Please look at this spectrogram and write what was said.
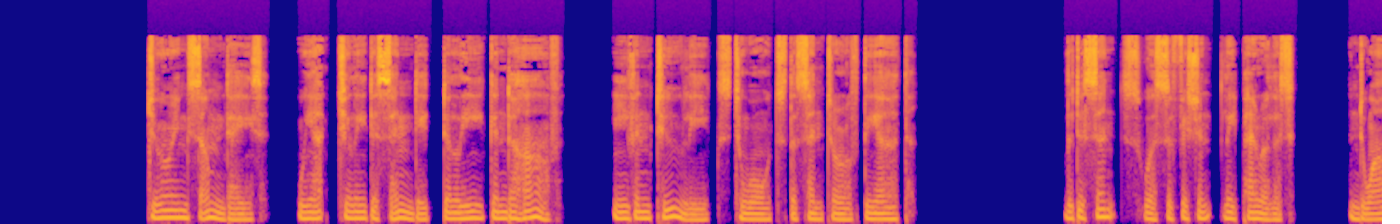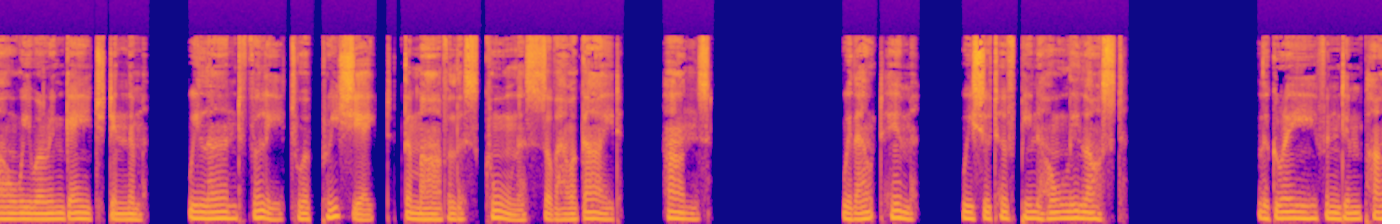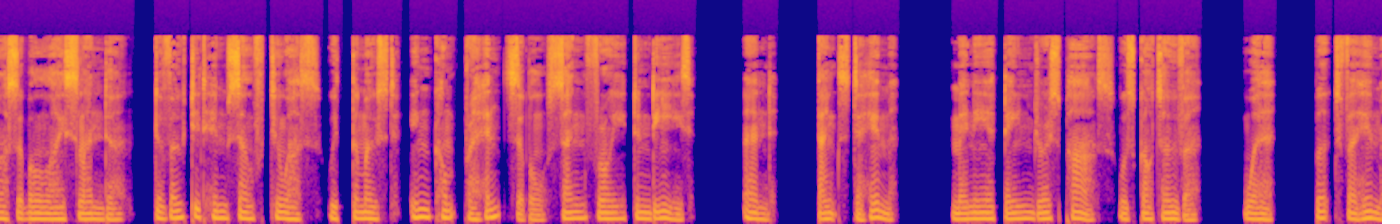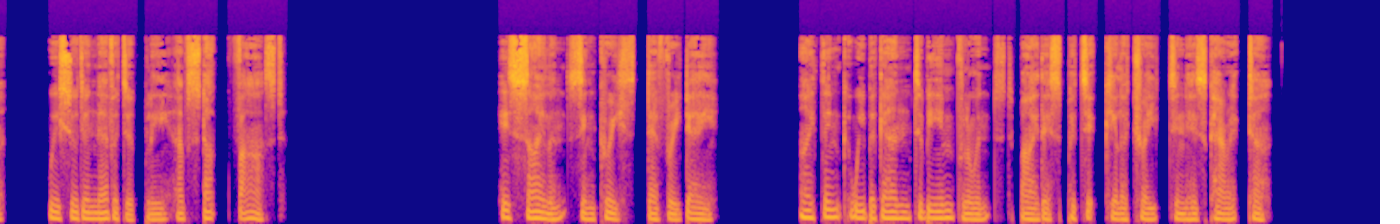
During some days, we actually descended a league and a half, even two leagues towards the centre of the earth. The descents were sufficiently perilous and while we were engaged in them, we learned fully to appreciate the marvellous coolness of our guide, Hans. Without him, we should have been wholly lost. The grave and impassible Icelander devoted himself to us with the most incomprehensible sang-froid and ease, and, thanks to him, many a dangerous pass was got over, where, but for him, we should inevitably have stuck fast. His silence increased every day. I think we began to be influenced by this particular trait in his character.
